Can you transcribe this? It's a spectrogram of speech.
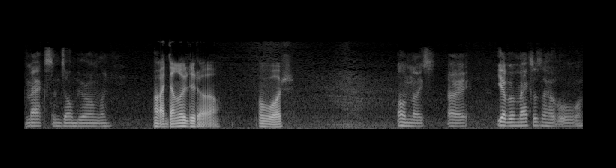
Max and Zombie are online. Oh, I downloaded uh, Overwatch. Oh, nice. Alright. Yeah, but Max doesn't have Overwatch.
